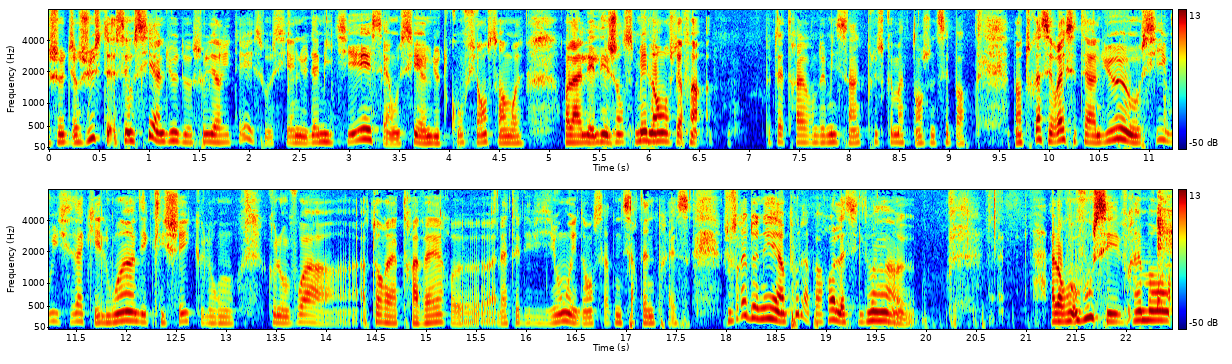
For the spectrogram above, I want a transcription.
je veux dire juste, c'est aussi un lieu de solidarité, c'est aussi un lieu d'amitié, c'est aussi un lieu de confiance. Hein. Voilà, les, gens se mélangent. Enfin, peut-être en 2005, plus que maintenant, je ne sais pas. Mais en tout cas, c'est vrai que c'était un lieu aussi, oui, c'est ça, qui est loin des clichés que l'on voit à, tort et à travers euh, à la télévision et dans une certaine presse. Je voudrais donner un peu la parole à Sylvain. Euh. Alors vous, c'est vraiment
